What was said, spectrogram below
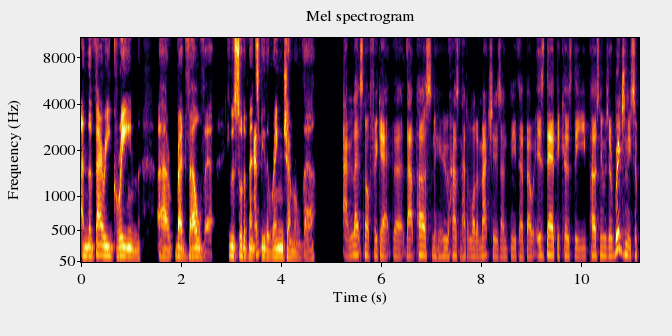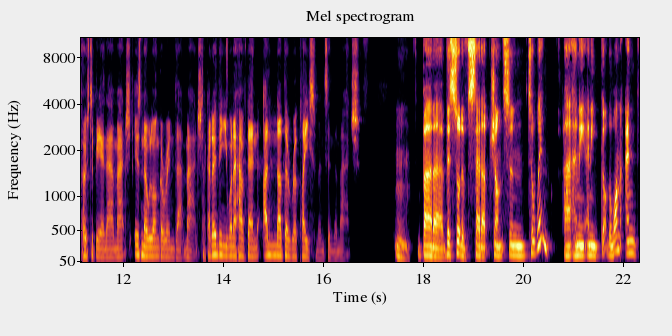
and the very green uh, red velvet. He was sort of meant and, to be the ring general there. And let's not forget that that person who hasn't had a lot of matches underneath her belt is there because the person who was originally supposed to be in that match is no longer in that match. Like, I don't think you want to have then another replacement in the match. Mm. But uh, this sort of set up Johnson to win, uh, and he and he got the one. And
